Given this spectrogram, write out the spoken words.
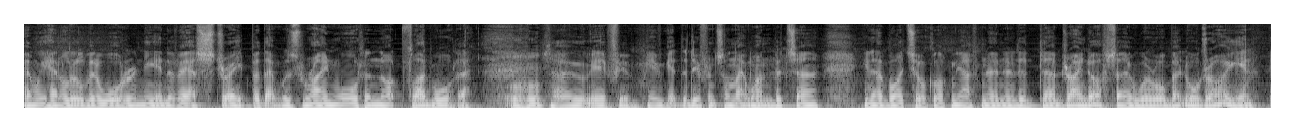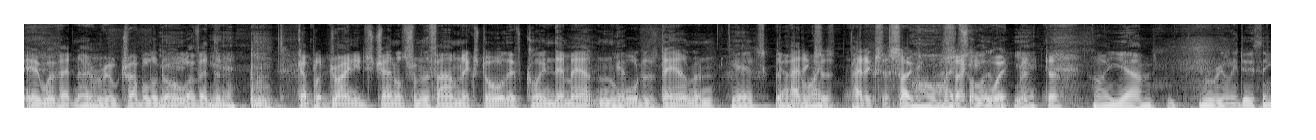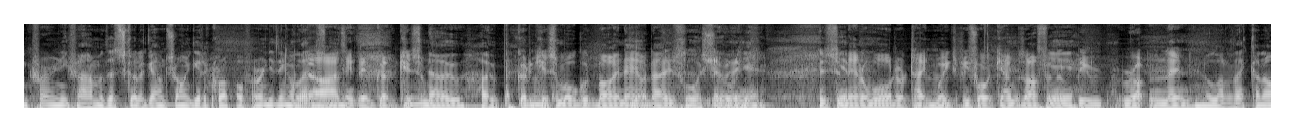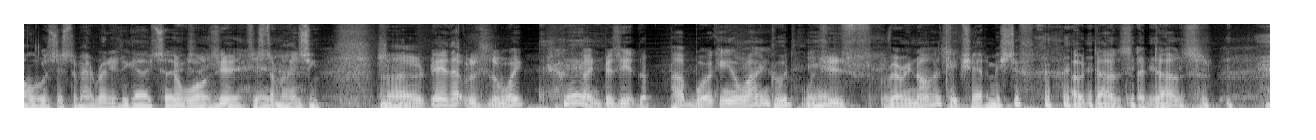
and we had a little bit of water in the end of our street, but that was rainwater, not flood water. So yeah, if you, you get the difference on that one, but uh, you know by two o'clock in the afternoon it had uh, drained off, so we're all but all dry again. Yeah, we've had no real trouble at all. Mm. I've had the couple of drainage channels from the farm next door. They've cleaned them out, and Yep. water's down, and Yeah, it's the paddocks away. are, paddocks are soaking, Oh, soaking wet. yeah. But, uh, I um, really do think for any farmer that's got to go and try and get a crop off or anything like that, oh, I think they've got to kiss them no hope. Got to mm. kiss them all goodbye nowadays. for sure, yeah. This Yep. amount of water will take mm. weeks before it comes off, and Yeah. it'll be rotten then. And a lot of that canola was just about ready to go too. It was, so, yeah, just yeah. amazing. So mm. yeah, that was the week. Yeah. Been busy at the pub working away. Good, which yeah. is very nice. Keeps you out of mischief. oh, it does. It does.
